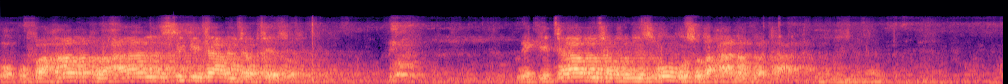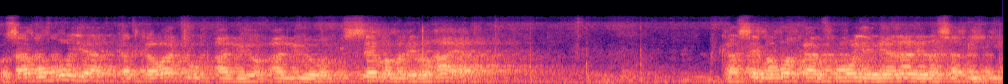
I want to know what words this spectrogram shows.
wa kufahamu Qurani si kitabu cha mchezo, ni kitabu cha Mwenyezi Mungu subhanahu wa taala, kwa sababu mmoja katika watu aliyosema maneno haya kasema mwaka elfu moja mia nane na sabini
